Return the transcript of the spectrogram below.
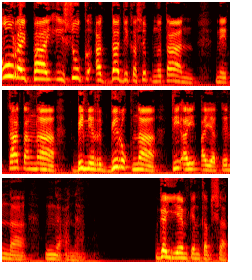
uray pay isuk at dadi kasipngatan ni tatang na binirbirok na ti ay ayaten na nga anak. Gayem ken kabsat.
